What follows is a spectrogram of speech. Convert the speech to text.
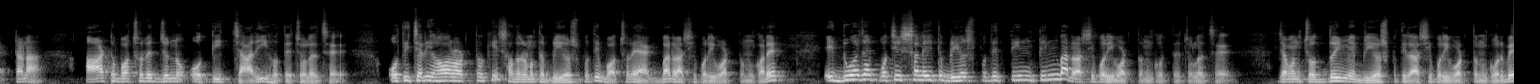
একটানা আট বছরের জন্য অতিচারী হতে চলেছে। অতিচারী হওয়ার অর্থ কি? সাধারণত বৃহস্পতি বছরে একবার রাশি পরিবর্তন করে। এই দু হাজার পঁচিশ সালেই তো বৃহস্পতি তিন তিনবার রাশি পরিবর্তন করতে চলেছে। যেমন চোদ্দোই মে বৃহস্পতি রাশি পরিবর্তন করবে,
